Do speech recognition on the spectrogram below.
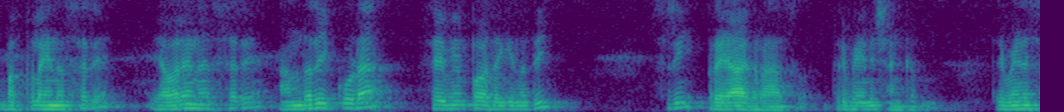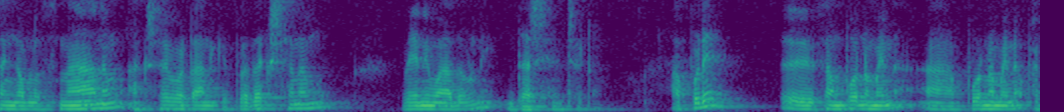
భక్తులైనా సరే ఎవరైనా సరే అందరికీ కూడా సేవింపదగినది శ్రీ ప్రయాగరాజు త్రివేణి సంఘం. త్రివేణి సంఘంలో స్నానం అక్షయవటానికి ప్రదక్షిణము వేణిమాధవుని దర్శించడం అప్పుడే సంపూర్ణమైన పూర్ణమైన ఫలితం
